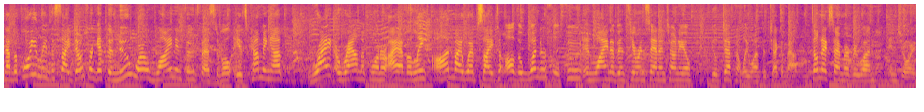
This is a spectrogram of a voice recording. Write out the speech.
Now, before you leave the site, don't forget the New World Wine and Food Festival is coming up right around the corner. I have a link on my website to all the wonderful food and wine events here in San Antonio. You'll definitely want to check them out. Till next time, everyone, enjoy.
